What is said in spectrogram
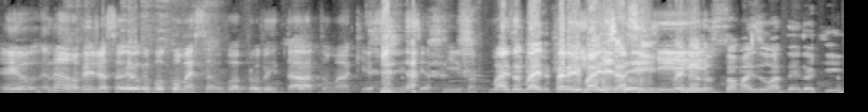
Eu, não, veja só, eu, eu, vou começar, eu vou aproveitar, tomar aqui essa iniciativa. mas, velho, peraí, mas assim, que... Fernando, só mais um adendo aqui.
